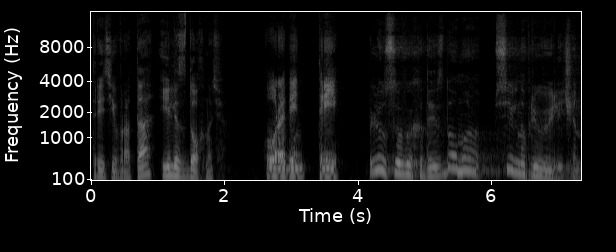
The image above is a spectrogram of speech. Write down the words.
третьи врата или сдохнуть. Уровень 3. Плюсы выхода из дома сильно преувеличены.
